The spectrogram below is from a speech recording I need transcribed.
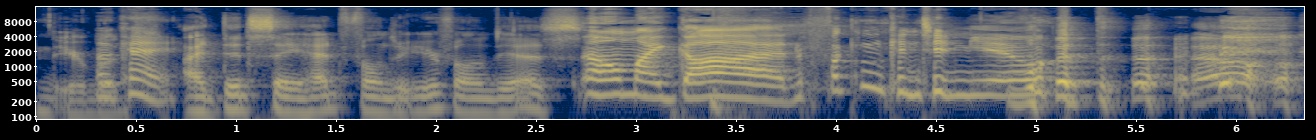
The earbuds. Okay. I did say headphones or earphones, yes. Oh my god. Fucking continue. What the hell?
